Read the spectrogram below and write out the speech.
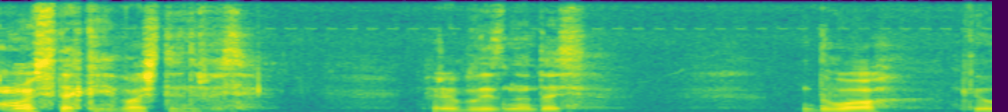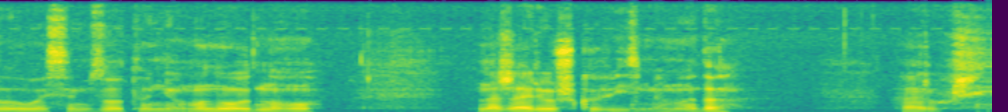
Ось такий, бачите, друзі. Приблизно десь 2 кг 800 у ньому. Ну, одного на жарюшку візьмемо, да? Хороший.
